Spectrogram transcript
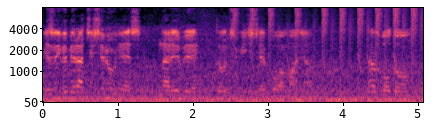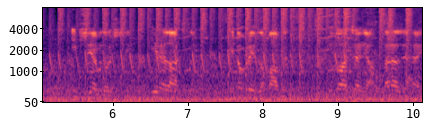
Jeżeli wybieracie się również na ryby, to oczywiście połamania nad wodą i przyjemności, i relaksu, i dobrej zabawy. Do zobaczenia, na razie, hej.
